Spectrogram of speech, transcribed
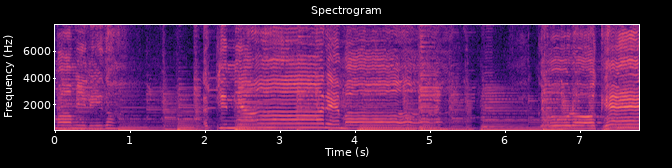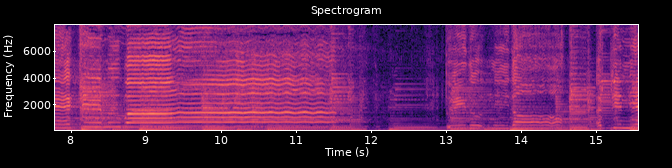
မမီလီတော့ အပြစ်များတဲ့မှာကိုယ်တော်ကဲ့တင်မှုပါတွေ့သူနေတော့အပြစ်များ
